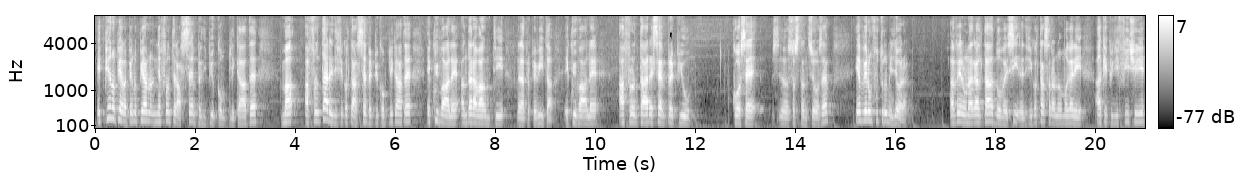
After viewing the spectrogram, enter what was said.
e piano piano, piano piano ne affronterà sempre di più complicate, ma affrontare difficoltà sempre più complicate equivale andare avanti nella propria vita, equivale affrontare sempre più cose eh, sostanziose e avere un futuro migliore. Avere una realtà dove sì, le difficoltà saranno magari anche più difficili,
